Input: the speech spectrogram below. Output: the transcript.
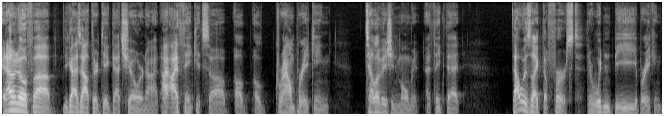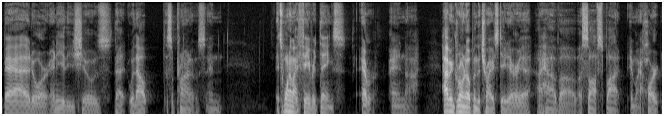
And I don't know if uh, you guys out there dig that show or not. I, I think it's a, a groundbreaking television moment. I think that that was like the first. There wouldn't be a Breaking Bad or any of these shows that without The Sopranos. And it's one of my favorite things ever. And uh, having grown up in the tri-state area, I have a, a soft spot in my heart.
